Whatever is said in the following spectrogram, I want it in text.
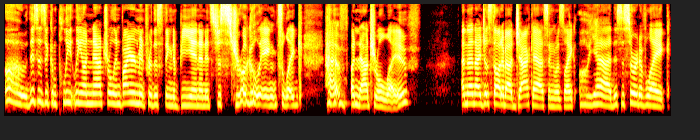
oh this is a completely unnatural environment for this thing to be in and it's just struggling to like have a natural life and then I just thought about Jackass and was like oh yeah this is sort of like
